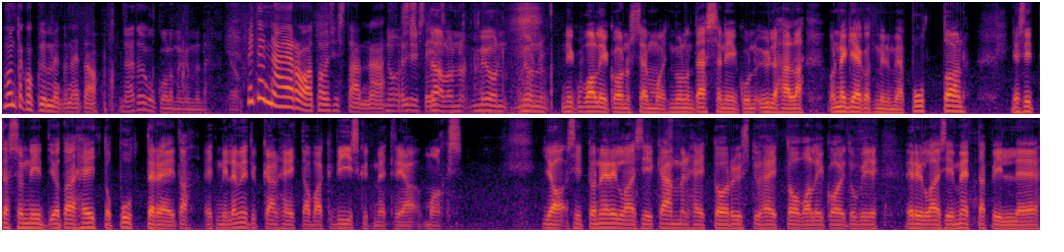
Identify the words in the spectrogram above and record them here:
montako kymmentä näitä on? Näitä on joku 30. Joo. Miten nämä eroaa toisistaan nämä No frisbeet? siis täällä on, me on, me on niinku valikoinut semmoinen, että minulla on tässä niinku ylhäällä on ne kiekot, millä me puttaan. Ja sitten tässä on niitä jotain heittoputtereita, että millä me tykkään heittää vaikka 50 metriä maks. Ja sitten on erilaisia kämmenheittoa, rystyheittoa valikoituvia, erilaisia mettäpillejä,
